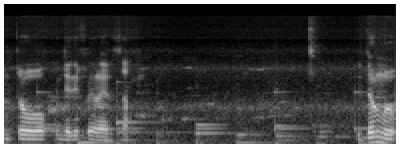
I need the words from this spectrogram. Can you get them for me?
untuk menjadi freelancer. Ditunggu.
